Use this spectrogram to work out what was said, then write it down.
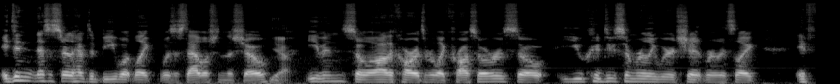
it didn't necessarily have to be what like was established in the show Yeah, even so a lot of the cards were like crossovers so you could do some really weird shit where it's like if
